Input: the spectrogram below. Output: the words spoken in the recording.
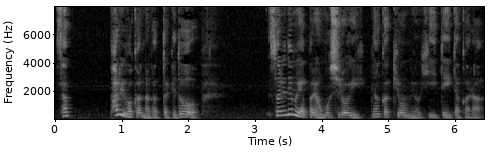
さっぱり分かんなかったけどそれでもやっぱり面白いなんか興味を引いていたから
